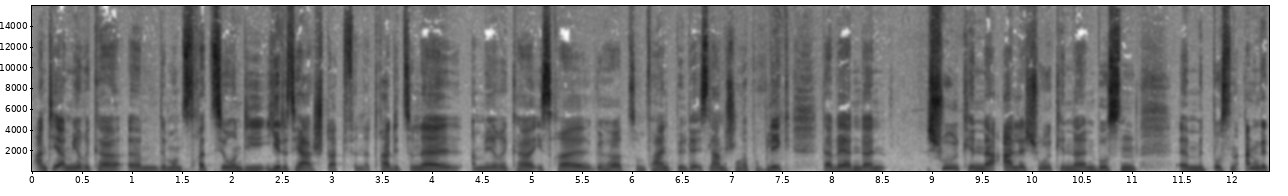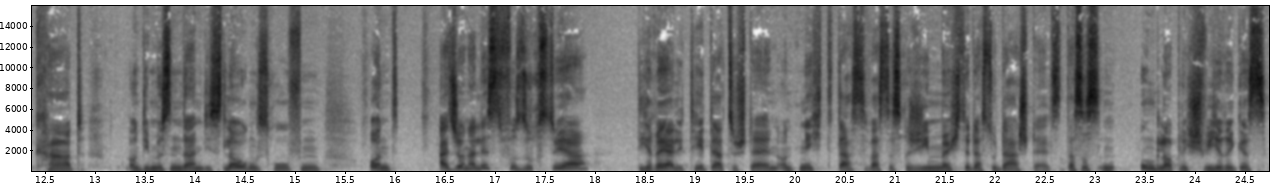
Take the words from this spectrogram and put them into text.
Anti-Amerika-Demonstration, die jedes Jahr stattfindet. Traditionell, Amerika, Israel gehört zum Feindbild der Islamischen Republik. Da werden dann Schulkinder, alle Schulkinder in Bussen, äh, mit Bussen angekarrt und die müssen dann die Slogans rufen. Und als Journalist versuchst du ja, die Realität darzustellen und nicht das, was das Regime möchte, dass du darstellst. Das ist ein unglaublich schwieriges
